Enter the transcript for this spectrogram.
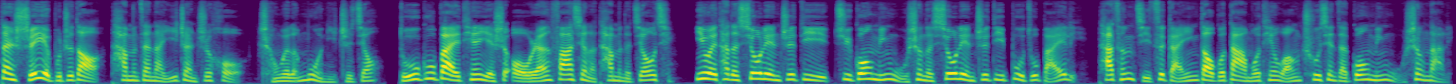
但谁也不知道他们在那一战之后成为了莫逆之交。独孤拜天也是偶然发现了他们的交情，因为他的修炼之地距光明武圣的修炼之地不足百里，他曾几次感应到过大魔天王出现在光明武圣那里，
